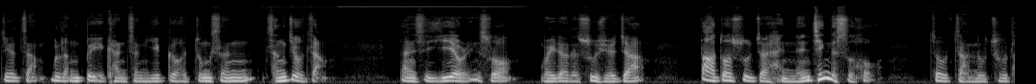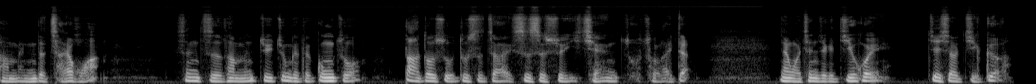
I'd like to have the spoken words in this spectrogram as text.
这个奖不能被看成一个终身成就奖。但是也有人说，伟大的数学家大多数在很年轻的时候就展露出他们的才华，甚至他们最重要的工作大多数都是在四十岁以前做出来的。让我趁这个机会介绍几个。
